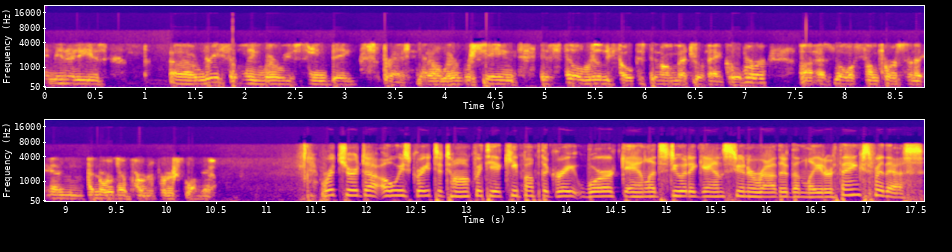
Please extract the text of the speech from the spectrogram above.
communities uh, recently where we've seen big spread. You know, where we're seeing is still really focused in on Metro Vancouver, uh, as well as some person in the northern part of British Columbia. Richard, uh, always great to talk with you. Keep up the great work, and let's do it again sooner rather than later. Thanks for this.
